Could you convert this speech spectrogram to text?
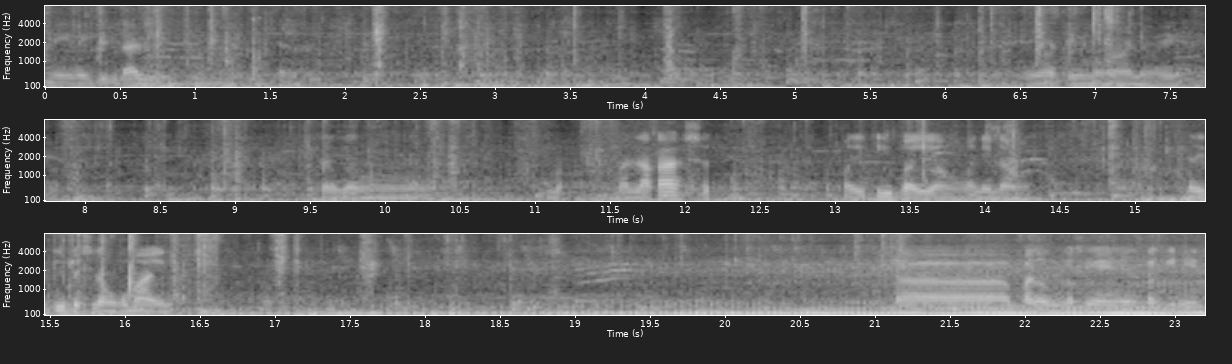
may medyo ilalim. Yan yung ating mga ano eh talagang ma- malakas at matitibay ang kanilang matitibay silang kumain. Sa panahon kasi ngayon ng tag-init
